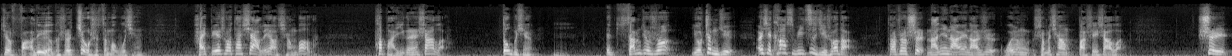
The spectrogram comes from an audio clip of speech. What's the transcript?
就是法律有的时候就是这么无情，还别说他下了药强暴了，他把一个人杀了，都不行。嗯，呃，咱们就是说有证据，而且康斯比自己说的，他说是哪年哪月哪日，我用什么枪把谁杀了，是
